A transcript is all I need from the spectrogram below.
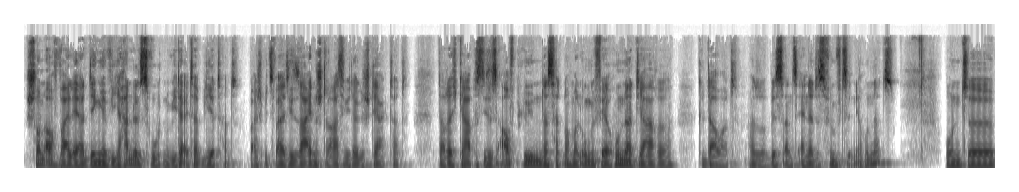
schon auch, weil er Dinge wie Handelsrouten wieder etabliert hat, beispielsweise die Seidenstraße wieder gestärkt hat. Dadurch gab es dieses Aufblühen, das hat nochmal ungefähr 100 Jahre gedauert, also bis ans Ende des 15. Jahrhunderts. Und äh,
